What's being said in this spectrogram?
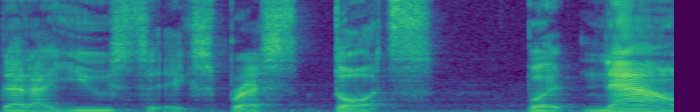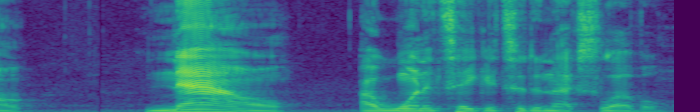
that I used to express thoughts, but now, now I want to take it to the next level.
